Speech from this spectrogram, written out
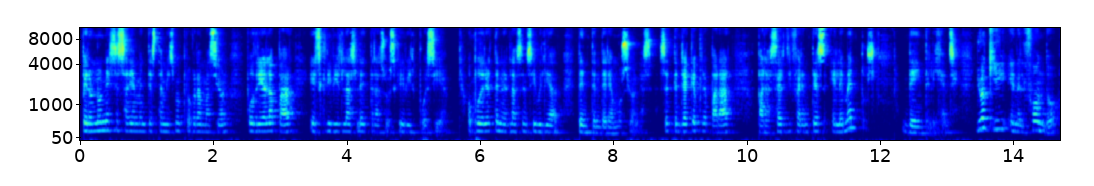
pero no necesariamente esta misma programación podría a la par escribir las letras o escribir poesía, o podría tener la sensibilidad de entender emociones. Se tendría que preparar para hacer diferentes elementos de inteligencia. Yo aquí en el fondo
